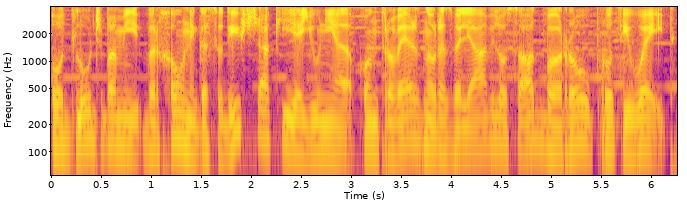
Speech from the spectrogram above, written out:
odločbami vrhovnega sodišča, ki je junija kontroverzno razveljavilo sodbo Roe proti Wade.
